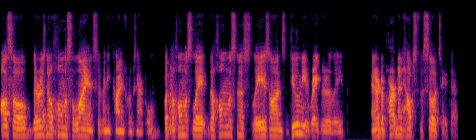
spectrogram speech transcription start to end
Also, there is no homeless alliance of any kind, for example, but the, homeless the homelessness liaisons do meet regularly, and our department helps facilitate that.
